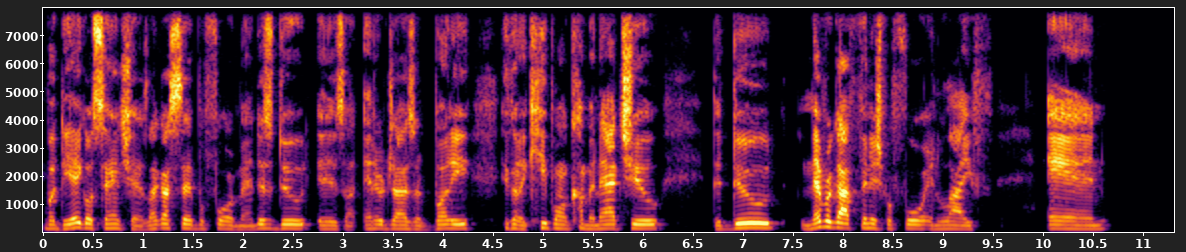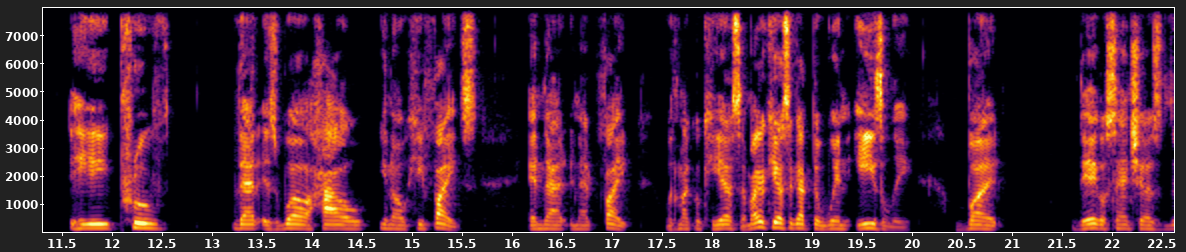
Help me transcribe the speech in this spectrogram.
but Diego Sanchez, like I said before, man, this dude is an energizer bunny. He's gonna keep on coming at you. The dude never got finished before in life, and he proved that as well. How you know he fights in that in that fight with Michael Chiesa. Michael Chiesa got the win easily, but Diego Sanchez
